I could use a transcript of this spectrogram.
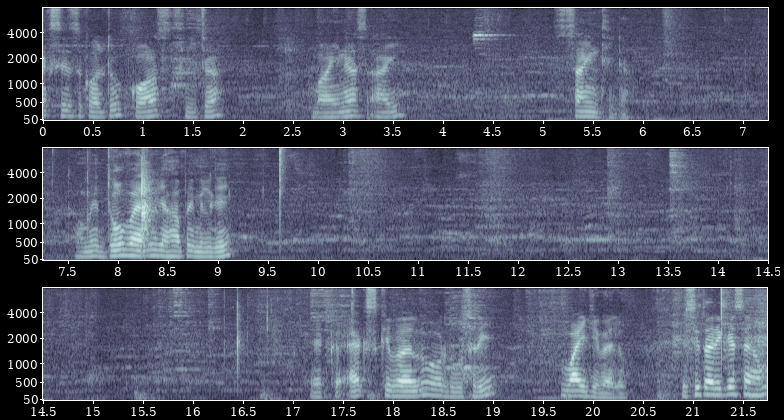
x is equal to cos theta minus i sine theta तो हमें दो वैल्यू यहाँ पे मिल गई। एक x की वैल्यू और दूसरी वाई की वैल्यू इसी तरीके से हम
